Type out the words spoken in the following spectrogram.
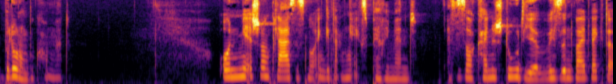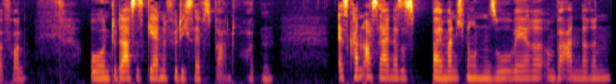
Belohnung bekommen hat. Und mir ist schon klar, es ist nur ein Gedankenexperiment. Es ist auch keine Studie, wir sind weit weg davon. Und du darfst es gerne für dich selbst beantworten. Es kann auch sein, dass es bei manchen Hunden so wäre und bei anderen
